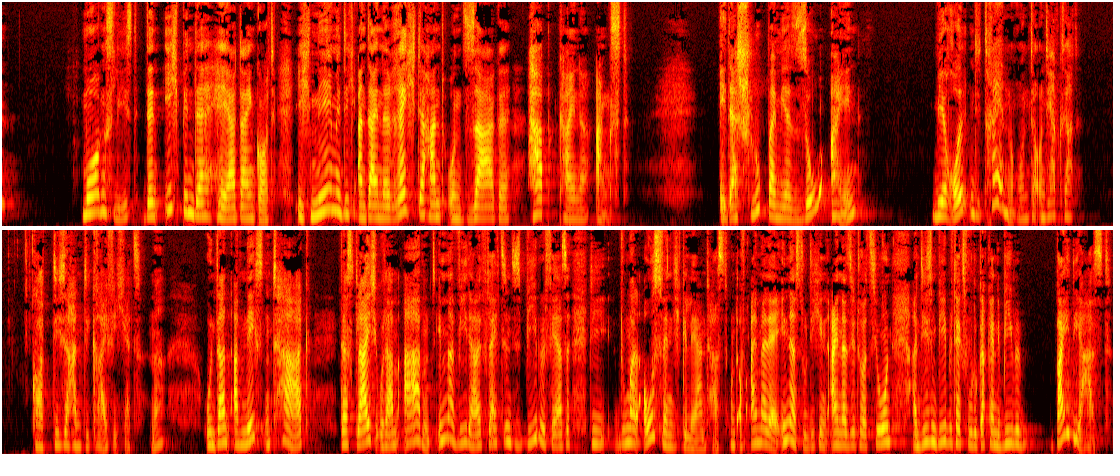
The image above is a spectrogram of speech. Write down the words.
morgens liest, denn ich bin der Herr, dein Gott. Ich nehme dich an deine rechte Hand und sage, hab keine Angst. Ey, das schlug bei mir so ein, mir rollten die Tränen runter und ich habe gesagt, Gott, diese Hand, die greife ich jetzt. Ne? Und dann am nächsten Tag das gleiche oder am Abend immer wieder, vielleicht sind es Bibelverse, die du mal auswendig gelernt hast und auf einmal erinnerst du dich in einer Situation an diesen Bibeltext, wo du gar keine Bibel bei dir hast.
